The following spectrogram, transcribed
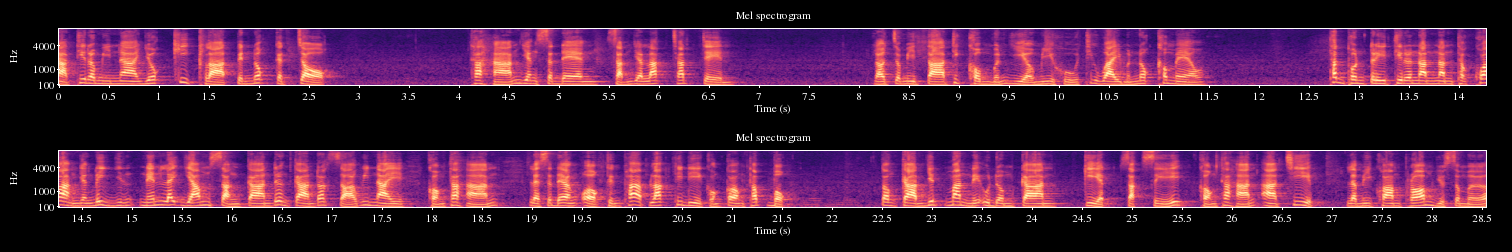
ณะที่เรามีนายกขี้ขลาดเป็นนกกระจอก ทหารยังแสดงสัญญลักษณ์ชัดเจน เราจะมีตาที่คมเหมือนเหยี่ยวมีหูที่ไวเหมือนนกข้าแมว ท่านพลตรีธีรนันท์นันทคว้างยังได้เน้นและย้ำสั่งการเรื่องการรักษาวินัยของทหาร และแสดงออกถึงภาพลักษณ์ที่ดีของกองทัพบบก ต้องการยึดมั่นในอุดมการเกียรติศักดิ์ศรีของทหารอาชีพ และมีความพร้อมอยู่เสมอ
